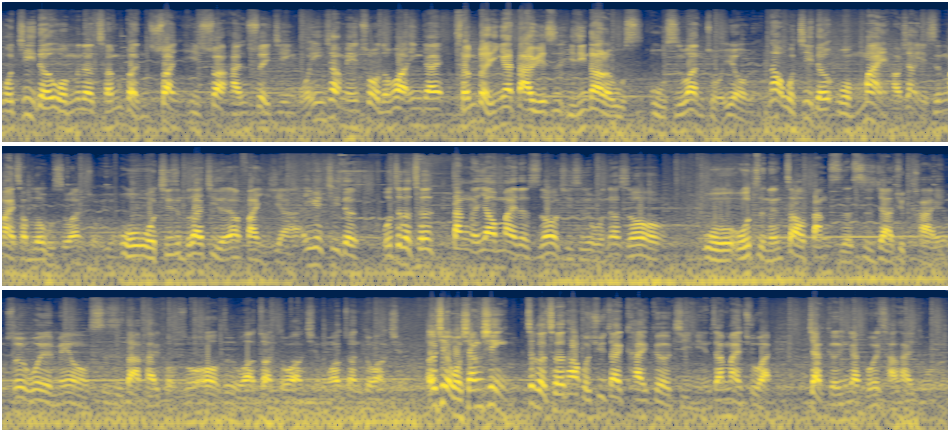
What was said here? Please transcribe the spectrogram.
我记得我们的成本算一算含税金，我印象没错的话，应该成本应该大约是已经到了五十五十万左右了。那我记得我卖好像也是卖差不多五十万左右。我我其实不太记得要翻一下，因为记得我这个车当然要卖的时候，其实我那时候。我我只能照当时的市价去开，所以我也没有狮子大开口说哦，这个我要赚多少钱，我要赚多少钱。而且我相信这个车它回去再开个几年再卖出来，价格应该不会差太多了。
